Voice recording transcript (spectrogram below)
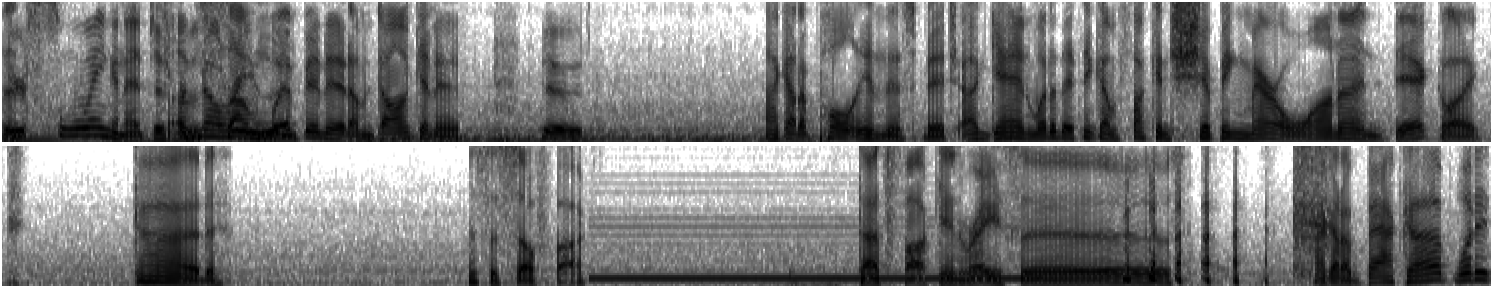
You're swinging it just for I'm, no I'm whipping it. I'm donking it. dude. I gotta pull in this bitch again. What do they think? I'm fucking shipping marijuana and dick? Like, God, this is so fucked. That's fucking racist. I gotta back up. What a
